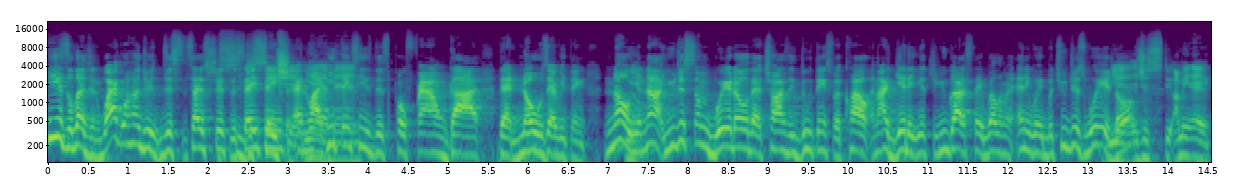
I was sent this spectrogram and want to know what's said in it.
He is a legend. Wack 100 just says shit to say say things, shit. and like Yeah, he man. thinks he's this profound guy that knows everything. No, you're not. You're just some weirdo that tries to do things for clout. And I get it. You, you got to stay relevant anyway, but you just weird, Yeah, dog. it's just. I mean, hey,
